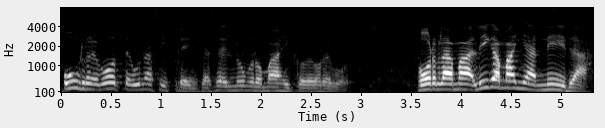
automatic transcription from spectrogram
un rebote, una asistencia, ese es el número mágico de los rebotes. Por la Liga Mañanera,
